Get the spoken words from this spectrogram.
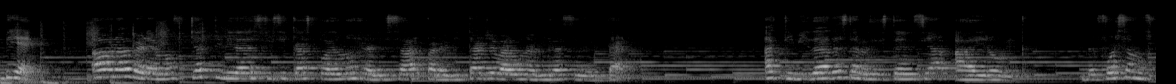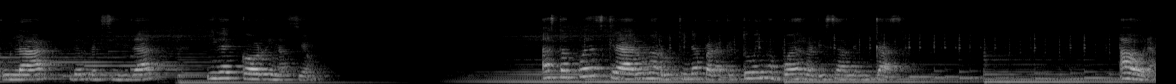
Bien, ahora veremos qué actividades físicas podemos realizar para evitar llevar una vida sedentaria. Actividades de resistencia aeróbica, de fuerza muscular, de flexibilidad y de coordinación. Hasta puedes crear una rutina para que tú mismo puedas realizarla en casa. Ahora,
